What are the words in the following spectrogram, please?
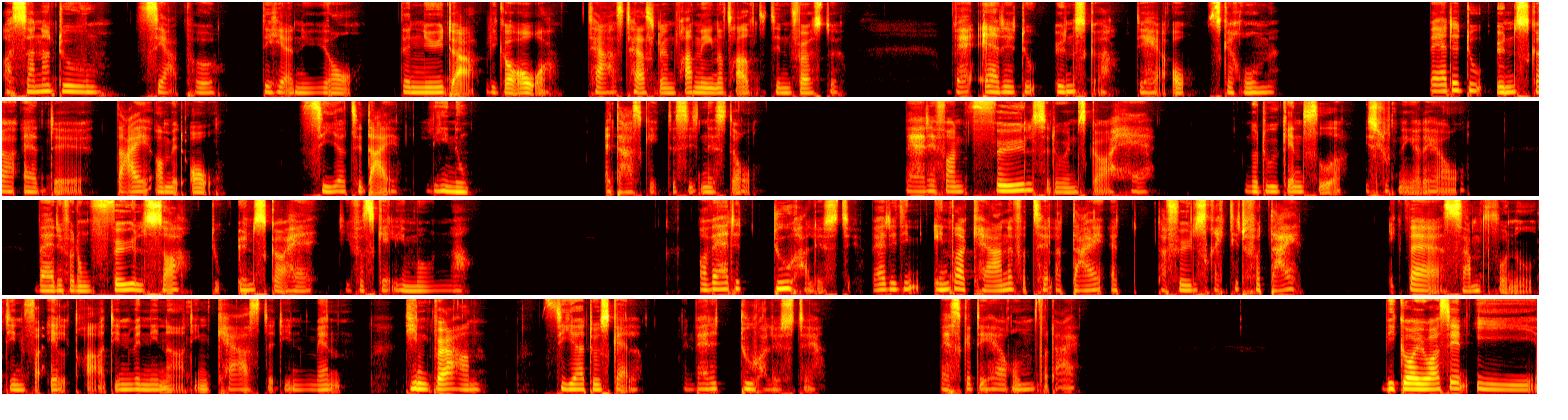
Og så når du ser på det her nye år, den nye dør, vi går over, tærsklen fra den 31. til den første, hvad er det, du ønsker, det her år skal rumme? Hvad er det, du ønsker, at øh, dig om et år siger til dig lige nu, at der er sket det sidste næste år? Hvad er det for en følelse, du ønsker at have, når du igen sidder i slutningen af det her år? Hvad er det for nogle følelser, du ønsker at have de forskellige måneder? Og hvad er det, du har lyst til? Hvad er det, din indre kerne fortæller dig, at der føles rigtigt for dig? Ikke hvad samfundet, dine forældre, dine veninder, din kæreste, din mand, dine børn siger, du skal. Men hvad er det, du har lyst til? Hvad skal det her rumme for dig? Vi går jo også ind i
